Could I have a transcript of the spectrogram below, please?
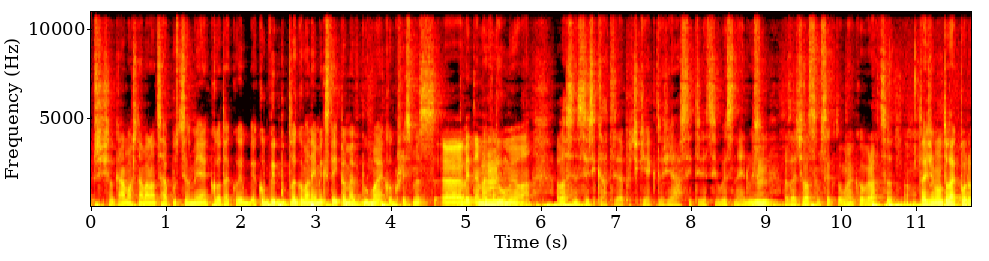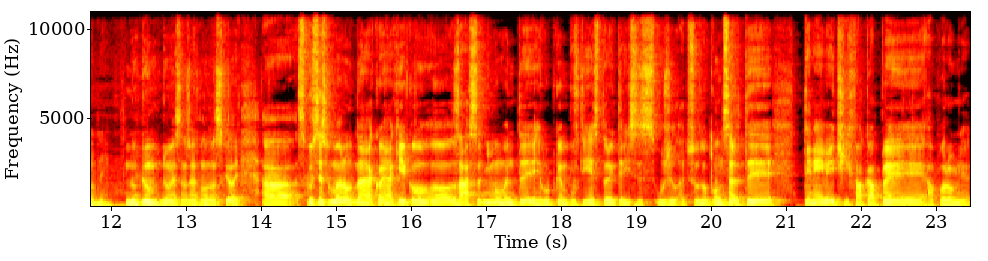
přišel kámoš na Vánoce a pustil mi jako takový jako vybutlegovaný mixtape MF Doom jako Christmas uh, with MF mm. Doom, jo. A, a vlastně si říkal, ty počkej, jak to, že já si ty věci vůbec nejdu. Mm. A začal jsem se k tomu jako vracet. No. Takže mám to tak podobný. Doom, Doom je samozřejmě to skvělý. A zkus si vzpomenout na jako nějaké jako uh, zásadní momenty hip campu v té historii, který jsi užil. Ať jsou to koncerty, ty největší fuck a podobně.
